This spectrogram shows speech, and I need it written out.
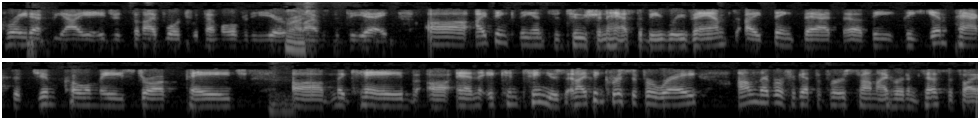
great FBI agents, and I've worked with them over the years Right. when I was the DA. Uh, I think the institution has to be revamped. I think that uh, the the impact of Jim Comey, Strzok, Page, uh, McCabe, uh, and it continues. And I think Christopher Wray. I'll never forget the first time I heard him testify.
